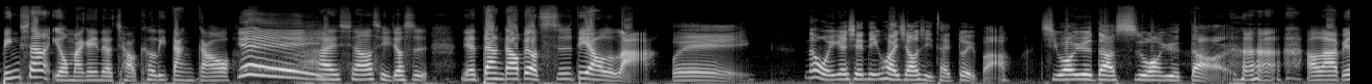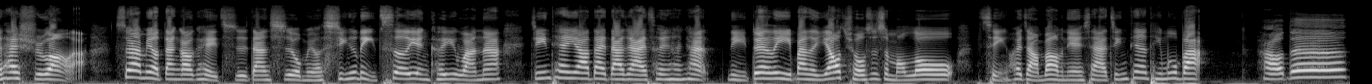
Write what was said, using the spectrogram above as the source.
冰箱有买给你的巧克力蛋糕，耶！坏消息就是你的蛋糕被我吃掉了啦。喂，那我应该先听坏消息才对吧？期望越大，失望越大。好啦，别太失望啦。虽然没有蛋糕可以吃，但是我们有心理测验可以玩呐。今天要带大家来测验看看，你对另一半的要求是什么喽？请会长帮我们念一下今天的题目吧。好的，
